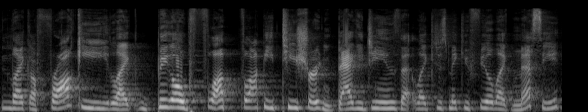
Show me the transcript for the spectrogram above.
like a frocky, like big old flop, floppy t-shirt and baggy jeans that like just make you feel like messy.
